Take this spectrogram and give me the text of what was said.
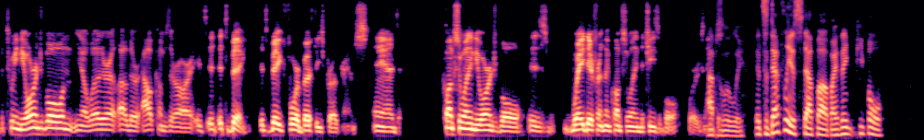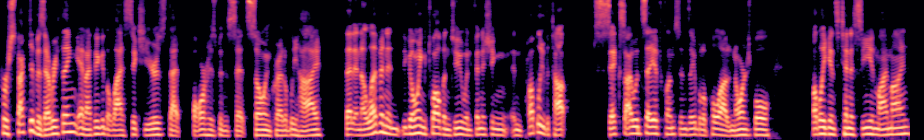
between the Orange Bowl and you know whatever other outcomes there are, it's it, it's big. It's big for both these programs, and Clemson winning the Orange Bowl is way different than Clemson winning the Cheez Bowl, for example. Absolutely. It's definitely a step up. I think people perspective is everything. And I think in the last six years, that bar has been set so incredibly high that in 11 and going 12 and 2 and finishing in probably the top six, I would say, if Clemson's able to pull out an Orange Bowl, probably against Tennessee in my mind,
